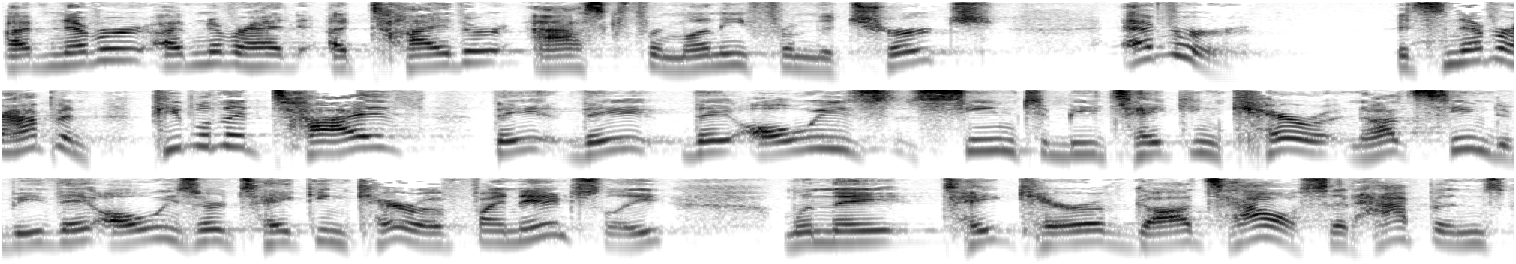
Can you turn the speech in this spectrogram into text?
I've never, I've never had a tither ask for money from the church, ever. It's never happened. People that tithe, they, they, they always seem to be taken care of, not seem to be, they always are taken care of financially when they take care of God's house. It happens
